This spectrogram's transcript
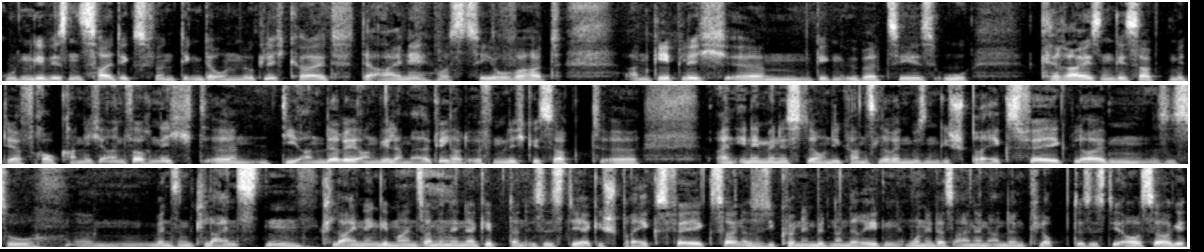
Guten Gewissens halte ich es für ein Ding der Unmöglichkeit. Der eine, Horst Seehofer, hat angeblich ähm, gegenüber CSU Kreisen gesagt, mit der Frau kann ich einfach nicht. Ähm, die andere, Angela Merkel, hat öffentlich gesagt, äh, ein Innenminister und die Kanzlerin müssen gesprächsfähig bleiben. Das ist so, ähm, wenn es einen kleinsten, kleinen gemeinsamen mhm. Nenner gibt, dann ist es der, gesprächsfähig sein. Also sie können miteinander reden, ohne dass einer einen anderen kloppt. Das ist die Aussage.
